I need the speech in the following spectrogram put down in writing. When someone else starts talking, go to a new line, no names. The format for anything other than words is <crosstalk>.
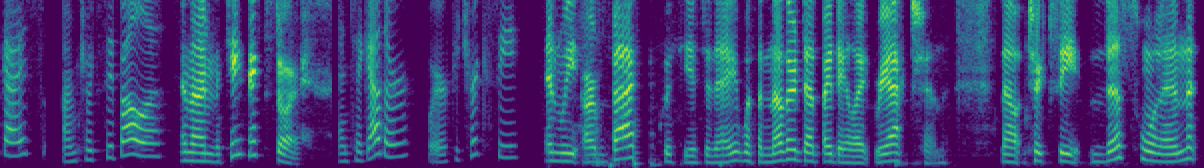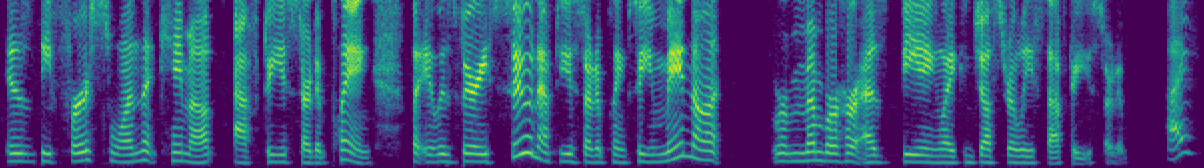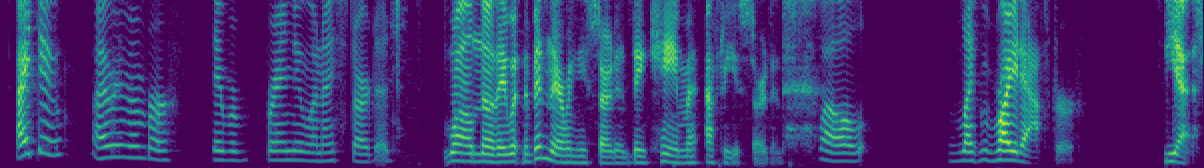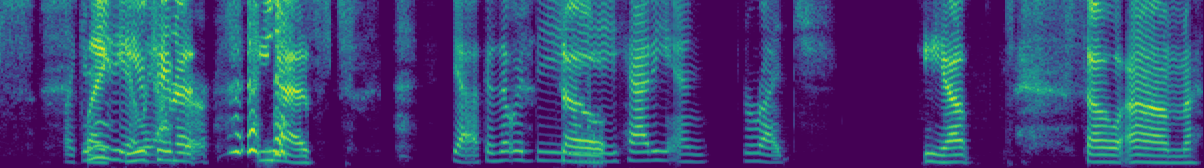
guys, I'm Trixiebella,
And I'm the Kate next door.
and together we're Trixie.
And we are back with you today with another Dead by Daylight reaction. Now, Trixie, this one is the first one that came out after you started playing, but it was very soon after you started playing. So you may not remember her as being like just released after you started.
I I do. I remember they were brand new when I started.
Well, no, they wouldn't have been there when you started. They came after you started.
Well, like right after,
Yes.
like
Like, you
immediately
came at- yes. <laughs>
yeah, because it would be
So-
Haddie and Drudge.
Yep. So, um,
